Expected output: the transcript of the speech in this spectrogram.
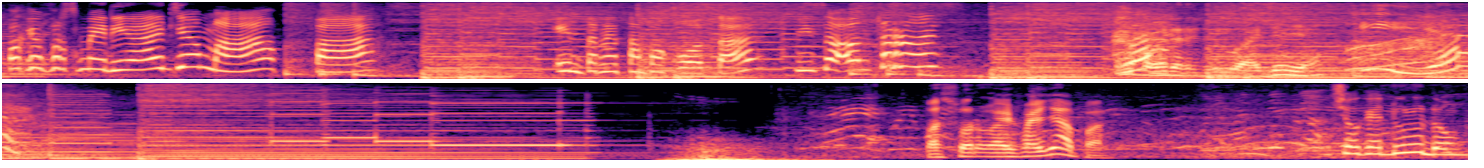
Pakai First Media aja, Ma, Pa. Internet tanpa kuota bisa on terus. Kenapa dari dulu aja ya? Iya. Password wifi-nya apa? Joget dulu dong.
